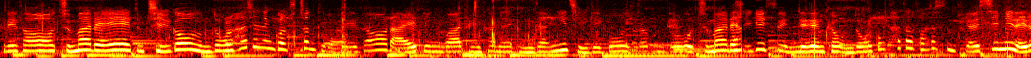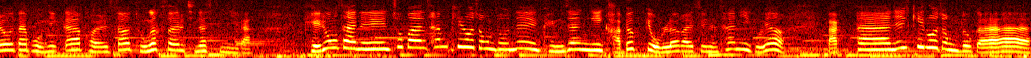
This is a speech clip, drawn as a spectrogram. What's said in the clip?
그래서 주말에 좀 즐거운 운동을 하시는 걸 추천드려요. 그래서 라이딩과 등산을 굉장히 즐기고 여러분도 주말에 즐길 수 있는 그런 운동을 꼭 찾아서 하셨으면 좋겠어요. 열심히 내려오다 보니까 벌써 종악서를 지났습니다. 계룡산은 초반 3km 정도는 굉장히 가볍게 올라갈 수 있는 산이고요. 막판 1km 정도가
